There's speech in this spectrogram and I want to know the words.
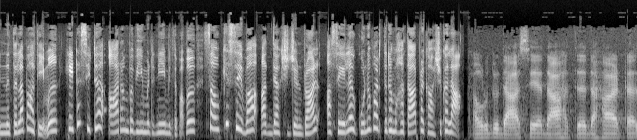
එන්නත ලබා දීම හෙට සිට ආරම්භ වීමට නියමිත බව සෞඛ්‍ය සේවා අධ්‍යක්ෂ ජෙනරාල් අසේල ගුණවර්ධන මහතා ප්‍රකාශ කළා. අවුරුදු 16, 17, 18,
